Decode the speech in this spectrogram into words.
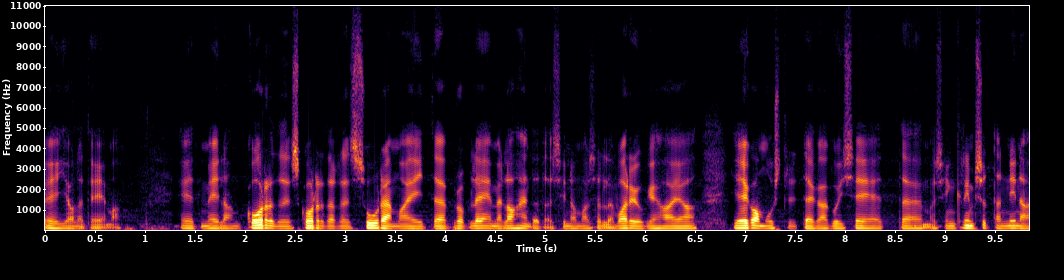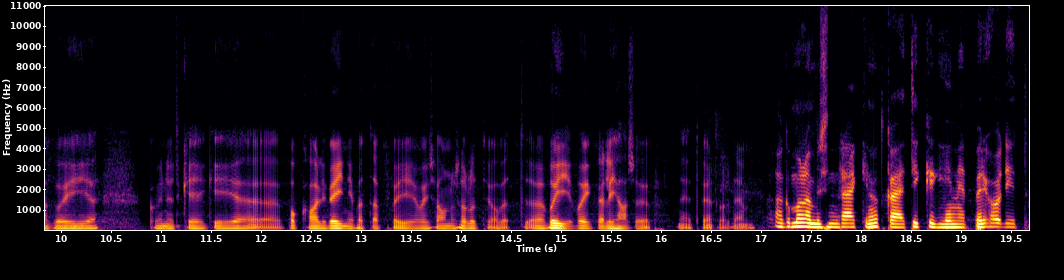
ei ole teema et meil on kordades, kordades suuremaid äh, probleeme lahendada siin oma selle varjukeha ja, ja egomustritega kui see, et äh, ma siin krimpsutan nina, kui kui nüüd keegi äh, pokaali veini võtab või, või saunas õlut joob, et või, või ka liha sööb, et veel kord jah. aga me oleme siin rääkinud ka, et ikkagi need perioodid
